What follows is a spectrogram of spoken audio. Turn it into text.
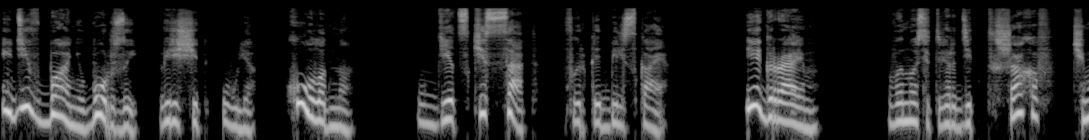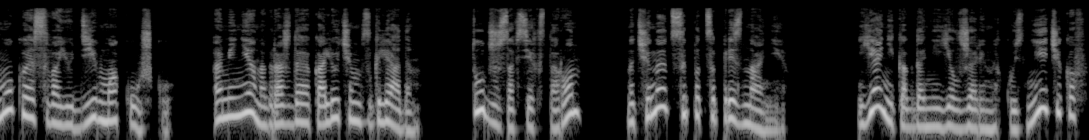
«Иди в баню, борзый!» — верещит Уля. «Холодно!» «Детский сад!» — фыркает Бельская. «Играем!» — выносит вердикт Шахов, чмокая свою ди в макушку, а меня награждая колючим взглядом. Тут же со всех сторон начинают сыпаться признания. Я никогда не ел жареных кузнечиков,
